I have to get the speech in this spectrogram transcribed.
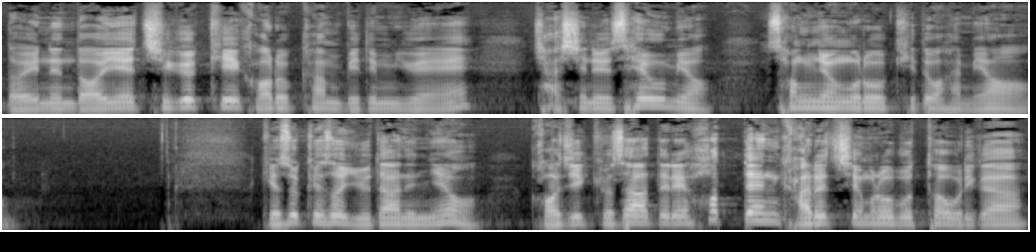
너희는 너희의 지극히 거룩한 믿음 위에 자신을 세우며 성령으로 기도하며 계속해서 유다는요 거짓 교사들의 헛된 가르침으로부터 우리가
